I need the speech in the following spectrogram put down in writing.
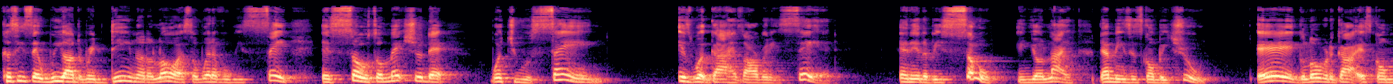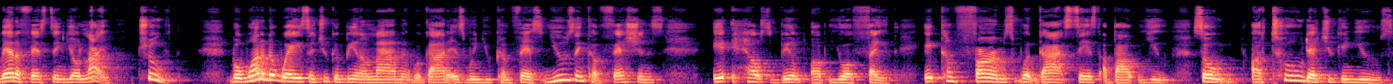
Because he said we are the redeemed of the Lord. So whatever we say is so. So make sure that what you were saying is what God has already said. And it'll be so in your life. That means it's going to be true. Hey, glory to God. It's going to manifest in your life. Truth. But one of the ways that you can be in alignment with God is when you confess. Using confessions, it helps build up your faith. It confirms what God says about you. So, a tool that you can use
